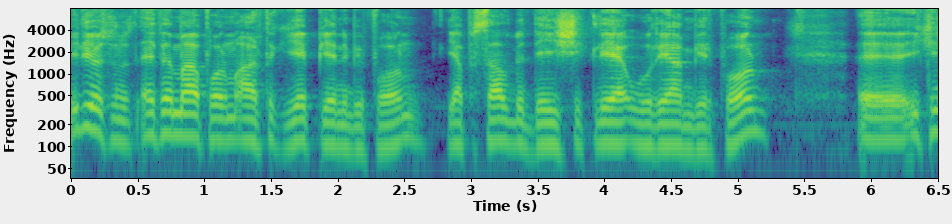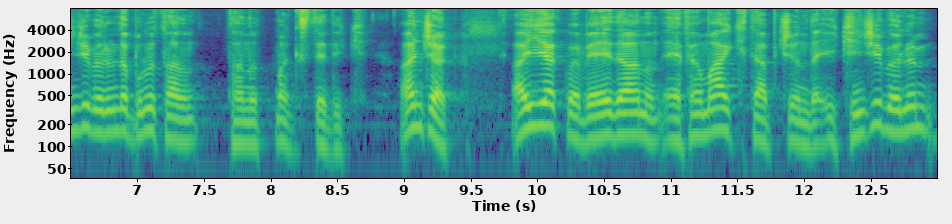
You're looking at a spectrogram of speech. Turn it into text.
Biliyorsunuz FMA formu artık yepyeni bir form, yapısal bir değişikliğe uğrayan bir form. Ee, ikinci bölümde bunu tan- tanıtmak istedik. Ancak Ayyak ve Veda'nın FMA kitapçığında ikinci bölüm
